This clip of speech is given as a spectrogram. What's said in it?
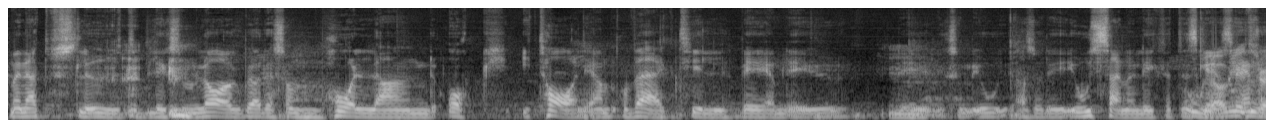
Men att slå ut liksom lag både som Holland och Italien på väg till VM, det är ju, det är ju liksom o, alltså det är osannolikt att det ska Olagligt, tror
